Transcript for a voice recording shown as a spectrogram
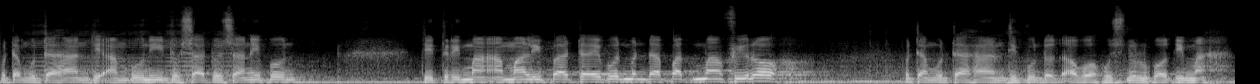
Mudah-mudahan diampuni dosa-dosa ini pun diterima amal ibadah pun mendapat mafiroh. Mudah-mudahan dipundut Allah husnul khotimah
